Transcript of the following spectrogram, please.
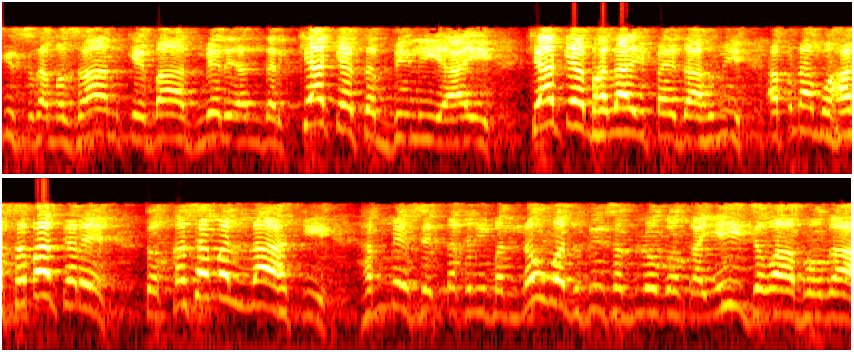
کس رمضان کے بعد میرے اندر کیا کیا تبدیلی آئی، کیا کیا بھلائی پیدا ہوئی، اپنا محاسبہ کریں تو قسم اللہ کی ہم میں سے تقریباً نوت فیصد لوگوں کا یہی جواب ہوگا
